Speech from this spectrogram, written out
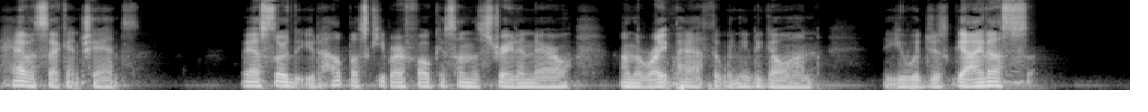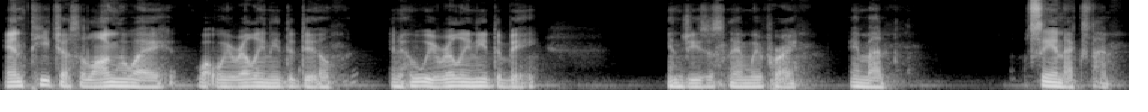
have a second chance. We ask, Lord, that you'd help us keep our focus on the straight and narrow, on the right path that we need to go on. That you would just guide us and teach us along the way what we really need to do and who we really need to be. In Jesus' name we pray. Amen. See you next time.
